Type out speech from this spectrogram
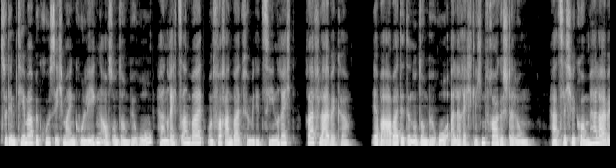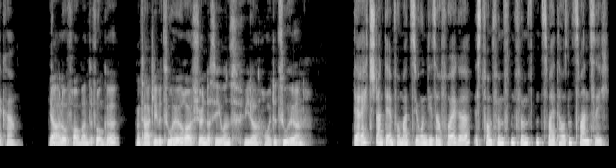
Zu dem Thema begrüße ich meinen Kollegen aus unserem Büro, Herrn Rechtsanwalt und Fachanwalt für Medizinrecht, Ralf Leibecker. Er bearbeitet in unserem Büro alle rechtlichen Fragestellungen. Herzlich willkommen, Herr Leibecker. Ja, hallo, Frau Bande Funke. Guten Tag, liebe Zuhörer. Schön, dass Sie uns wieder heute zuhören. Der Rechtsstand der Informationen dieser Folge ist vom 5.5.2020.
